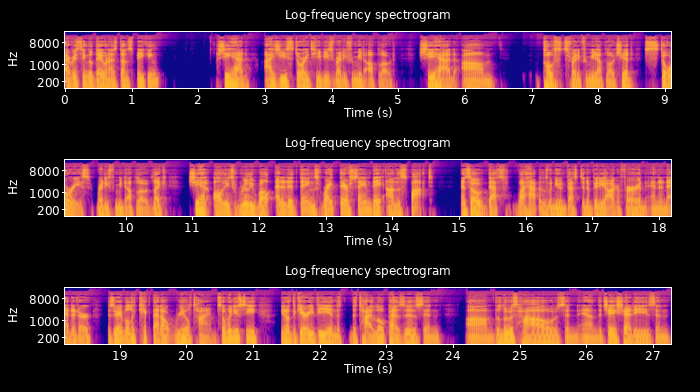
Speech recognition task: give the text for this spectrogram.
every single day when I was done speaking, she had IG story TVs ready for me to upload. She had um, posts ready for me to upload. She had stories ready for me to upload. Like she had all these really well edited things right there, same day on the spot. And so that's what happens when you invest in a videographer and, and an editor is they're able to kick that out real time. So when you see, you know, the Gary Vee and the, the Tai Lopez's and um, the Lewis Howes and and the Jay Shetty's and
